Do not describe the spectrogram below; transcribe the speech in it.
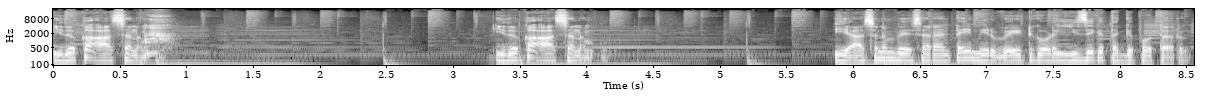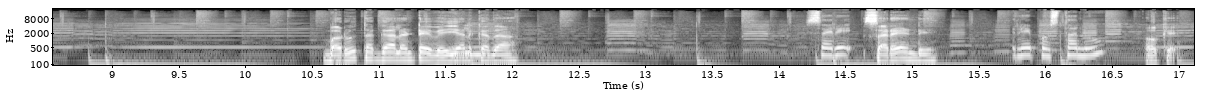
ఇదొక ఆసనం. ఇదొక ఆసనం. ఈ ఆసనం వేశారంటే మీరు వెయిట్ కూడా ఈజీగా తగ్గిపోతారు. బరువు తగ్గాలంటే వెయ్యాలి కదా? సరే. సరే అండి. రేపు వస్తాను. ఓకే.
